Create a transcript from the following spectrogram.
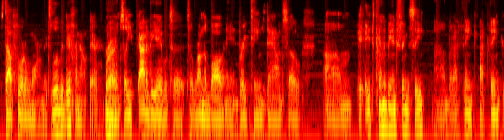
South Florida warm. It's a little bit different out there, right? Um, so you've got to be able to to run the ball and break teams down. So um, it, it's going to be interesting to see. Um, but I think I think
